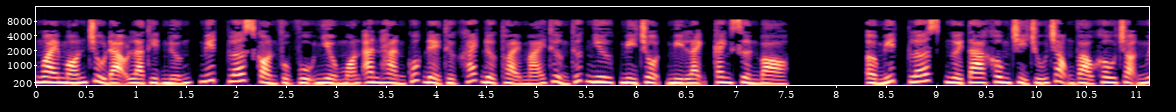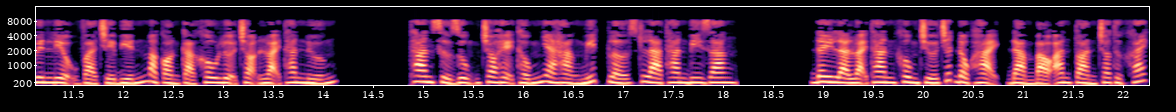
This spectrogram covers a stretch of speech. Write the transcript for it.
Ngoài món chủ đạo là thịt nướng, Meat Plus còn phục vụ nhiều món ăn Hàn Quốc để thực khách được thoải mái thưởng thức như mì trộn, mì lạnh, canh sườn bò. Ở Meat Plus, người ta không chỉ chú trọng vào khâu chọn nguyên liệu và chế biến mà còn cả khâu lựa chọn loại than nướng. Than sử dụng cho hệ thống nhà hàng Meat Plus là than bi giang. Đây là loại than không chứa chất độc hại, đảm bảo an toàn cho thực khách.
